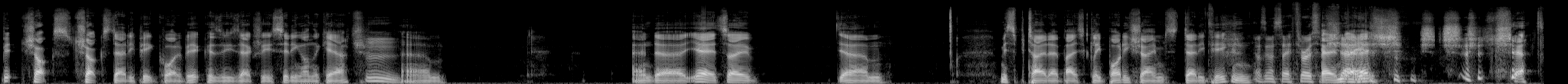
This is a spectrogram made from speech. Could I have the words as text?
bit shocks shocks Daddy Pig quite a bit because he's actually sitting on the couch. Mm. Um, and uh, yeah, so um, Mr. Potato basically body shames Daddy Pig, and I was going to say throw some and, shade. Uh, sh- sh- shouts,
